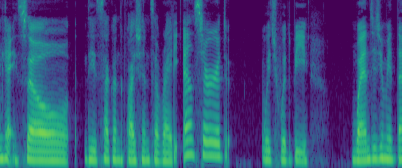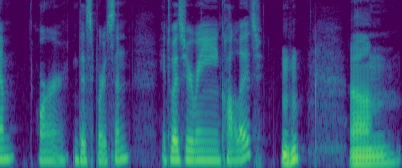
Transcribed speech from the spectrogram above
Okay, so the second question's already answered, which would be when did you meet them or this person? It was during college. Mm-hmm. Um,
